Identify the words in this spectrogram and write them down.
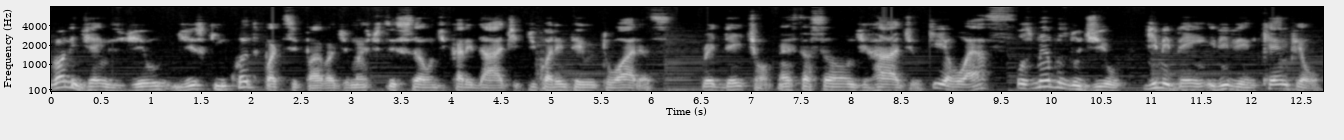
Ronnie James Dio diz que enquanto participava de uma instituição de caridade de 48 horas, Redation, na estação de rádio KOS, os membros do Dio, Jimmy Bain e Vivian Campbell,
